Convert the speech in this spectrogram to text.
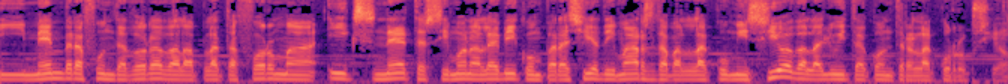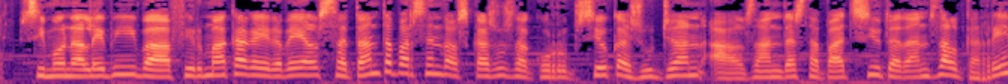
i membre fundadora de la plataforma Xnet, Simona Levi, compareixia dimarts davant la Comissió de la Lluita contra la Corrupció. Simona Levi va afirmar que gairebé el 70% dels casos de corrupció que jutgen els han destapat ciutadans del carrer.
